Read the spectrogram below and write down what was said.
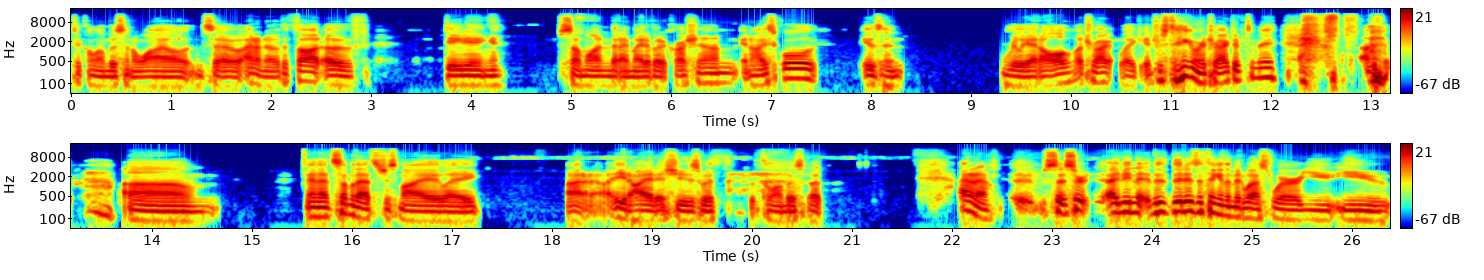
to Columbus in a while, and so I don't know. The thought of dating someone that I might have had a crush on in high school isn't really at all attract like interesting or attractive to me. um, and then some of that's just my like I don't know. You know, I had issues with, with Columbus, but I don't know. Uh, So, so I mean, th- there is a thing in the Midwest where you you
